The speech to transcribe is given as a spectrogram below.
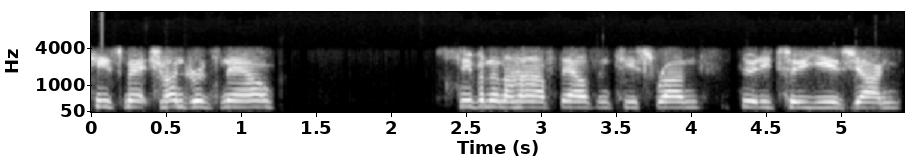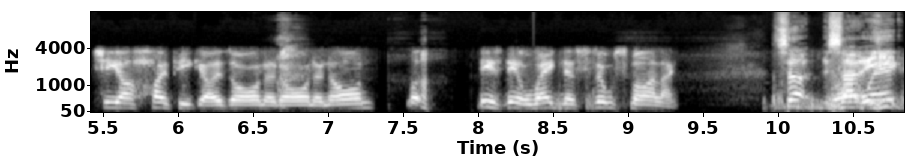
Test match hundreds now, seven and a half thousand Test runs, 32 years young. Gee, I hope he goes on and on and on. Look, there's Neil Wagner still smiling. So, so Right,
